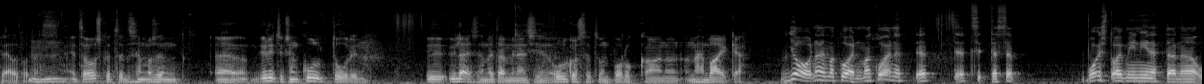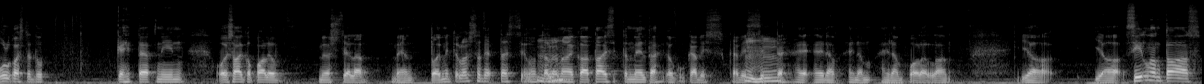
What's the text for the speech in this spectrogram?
pelko tässä. Mm, että uskotte, että semmoisen äh, yrityksen kulttuurin y- yleisen vetäminen siihen ulkoistetun porukkaan on, on vähän vaikea? Joo, näin mä koen. Mä koen, että, että, että sitten se voisi toimia niin, että nämä ulkoistetut kehittäjät niin olisi aika paljon myös siellä meidän toimitiloissa viettäisi silloin mm-hmm. tällöin aikaa, tai sitten meiltä joku kävisi, kävisi mm-hmm. sitten he, heidän, heidän, heidän puolellaan. Ja, ja silloin taas,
